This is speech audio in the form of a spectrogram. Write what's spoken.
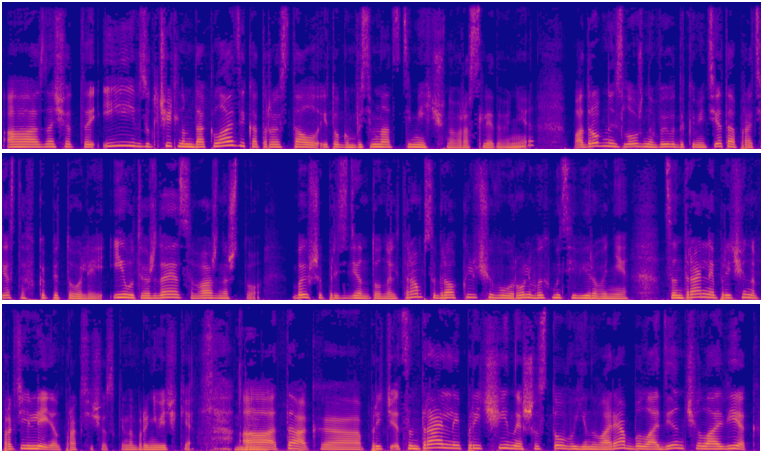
А, значит, и в заключительном докладе, который стал итогом 18-месячного расследования, подробно изложены выводы комитета о протестах в Капитолии. И утверждается важно, что бывший президент Дональд Трамп сыграл ключевую роль в их мотивировании. Центральная причина, практически Ленин практически на броневичке. Да. А, так, э, прич, центральной причиной 6 января был один человек,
